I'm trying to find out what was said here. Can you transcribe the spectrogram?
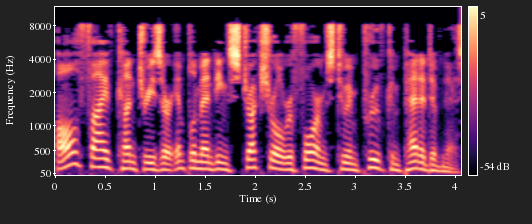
All five countries are implementing structural reforms to improve competitiveness.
